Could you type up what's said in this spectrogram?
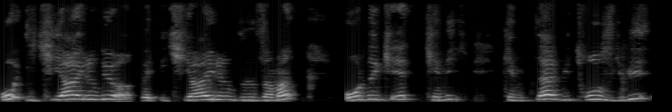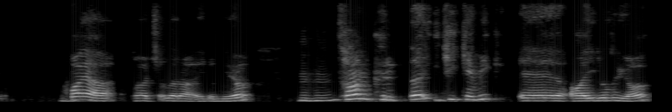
O ikiye ayrılıyor ve ikiye ayrıldığı zaman oradaki kemik kemikler bir toz gibi bayağı parçalara ayrılıyor. Hı hı, Tam kırıkta iki kemik e, ayrılıyor.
